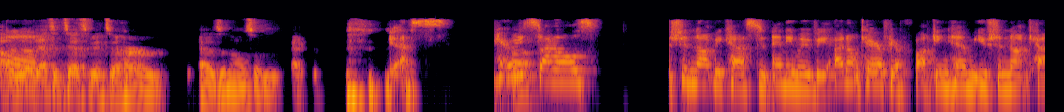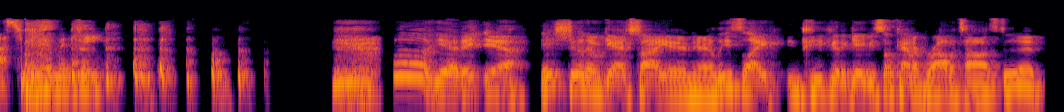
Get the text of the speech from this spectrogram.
Oh well, Uh, that's a testament to her as an awesome actor. Yes. Harry Uh, Styles should not be cast in any movie. I don't care if you're fucking him, you should not cast him in a movie. oh yeah, they yeah they should have got Shia in there. At least like he could have gave you some kind of gravitas to that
